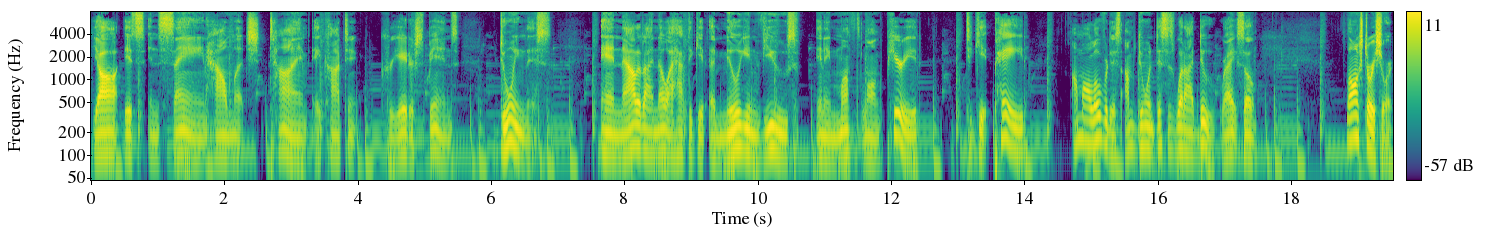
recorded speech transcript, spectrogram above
Y'all it's insane how much time a content creator spends doing this and now that I know I have to get a million views in a month long period to get paid, I'm all over this. I'm doing this is what I do, right? So, long story short,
